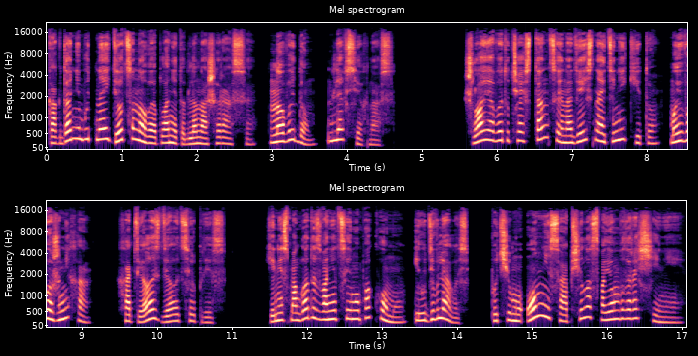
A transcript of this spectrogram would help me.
когда-нибудь найдется новая планета для нашей расы, новый дом для всех нас. Шла я в эту часть станции, надеясь найти Никиту, моего жениха. Хотела сделать сюрприз. Я не смогла дозвониться ему по кому и удивлялась, почему он не сообщил о своем возвращении.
